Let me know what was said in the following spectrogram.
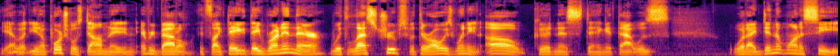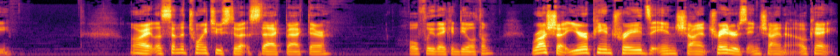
Yeah, but you know Portugal's dominating every battle. It's like they they run in there with less troops, but they're always winning. Oh goodness, dang it! That was what I didn't want to see. All right, let's send the 22 st stack back there. Hopefully they can deal with them. Russia, European trades in China, traders in China. Okay.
